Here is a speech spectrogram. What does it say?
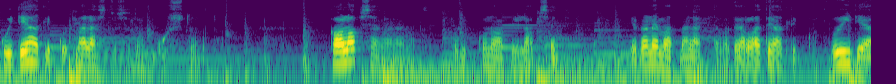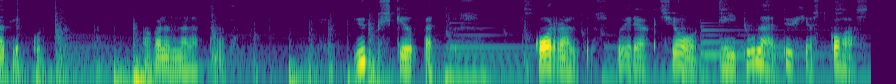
kui teadlikud mälestused on kustunud. ka lapsevanemad olid kunagi lapsed ja ka nemad mäletavad alateadlikult või teadlikult, aga nad mäletavad ükski õpetus, korraldus või reaktsioon ei tule tühjast kohast.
